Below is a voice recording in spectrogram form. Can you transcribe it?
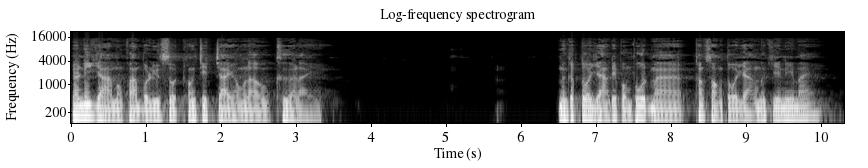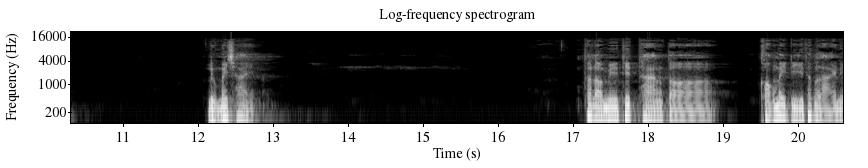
แล้วนิยามของความบริสุทธิ์ของจิตใจของเราคืออะไร เหมือนกับตัวอย่างที่ผมพูดมาทั้งสองตัวอย่างเมื่อกี้นี้ไหม หรือไม่ใช่ ถ้าเรามีทิศทางต่อของไม่ดีทั้งหลายใน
